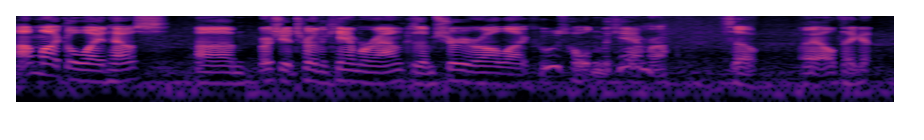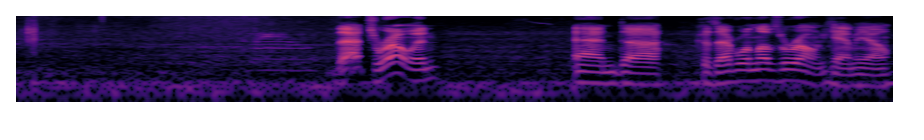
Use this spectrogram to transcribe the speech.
I'm Michael Whitehouse. Um, first, you turn the camera around because I'm sure you're all like, "Who's holding the camera?" So wait, I'll take it. That's Rowan. And, because everyone loves a Rowan cameo.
